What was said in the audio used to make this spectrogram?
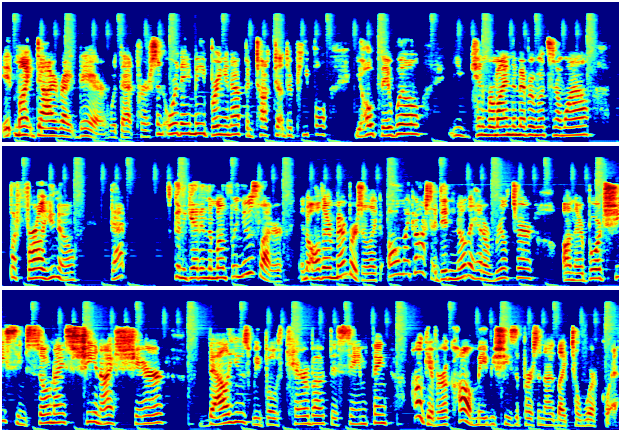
it might die right there with that person, or they may bring it up and talk to other people. You hope they will. You can remind them every once in a while. But for all you know, that's going to get in the monthly newsletter, and all their members are like, oh my gosh, I didn't know they had a realtor on their board. She seems so nice. She and I share values. We both care about this same thing. I'll give her a call. Maybe she's a person I'd like to work with.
